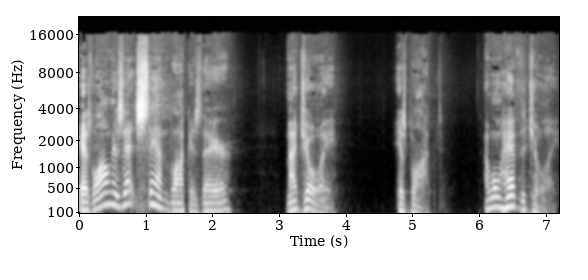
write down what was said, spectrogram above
As long as that sin block is there, my joy is blocked. I won't have the joy.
